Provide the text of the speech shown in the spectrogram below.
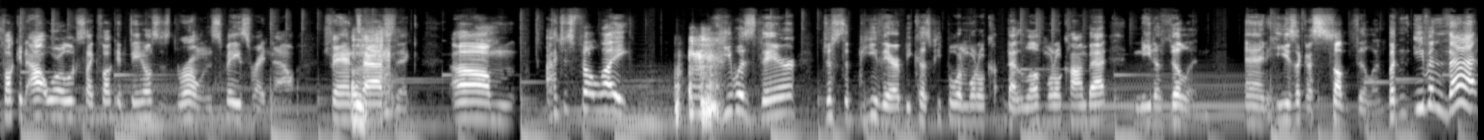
Fucking Outworld looks like fucking Thanos' throne in space right now. Fantastic. um, I just felt like he was there just to be there because people in Mortal that love Mortal Kombat need a villain, and he's like a sub villain. But even that,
